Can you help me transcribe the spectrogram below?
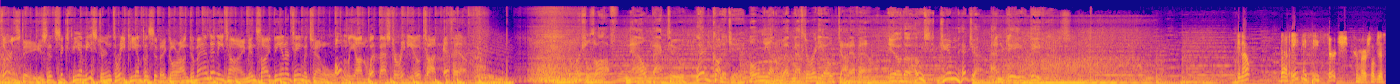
Thursdays at 6 p.m. Eastern, 3 p.m. Pacific, or on demand anytime inside the Entertainment Channel. Only on WebmasterRadio.fm. commercials off. Now back to Webcology. only on WebmasterRadio.fm. Here are the hosts, Jim Hedger and Dave Davies. You know, that ABC search commercial just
